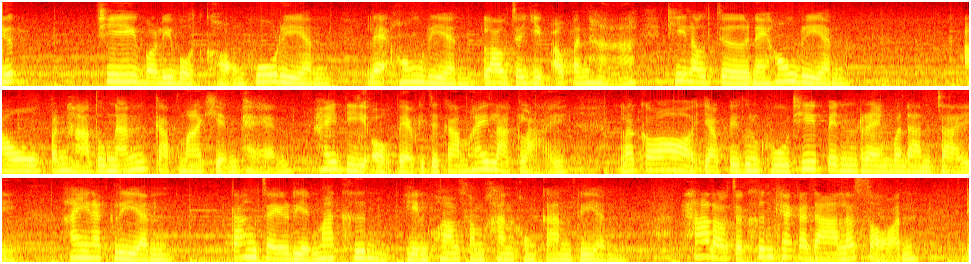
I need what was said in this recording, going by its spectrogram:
ยึดที่บริบทของผู้เรียนและห้องเรียน เราจะหยิบเอาปัญหาที่เราเจอในห้องเรียน เอาปัญหาตรงนั้นกลับมาเขียนแผนให้ดีออกแบบกิจกรรมให้หลากหลาย แล้วก็อยากเป็นคุณครูที่เป็นแรงบันดาลใจ ให้นักเรียนตั้งใจเรียนมากขึ้น เห็นความสำคัญของการเรียน ถ้าเราจะขึ้นแค่กระดานและสอนเ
